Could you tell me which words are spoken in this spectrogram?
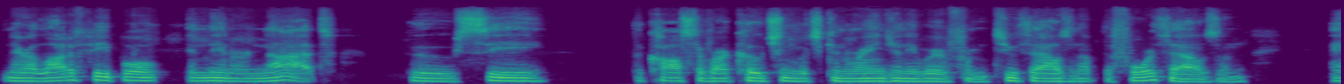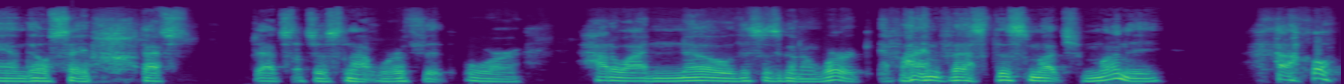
And there are a lot of people indian or not who see the cost of our coaching which can range anywhere from 2000 up to 4000 and they'll say that's that's just not worth it or how do i know this is going to work if i invest this much money how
